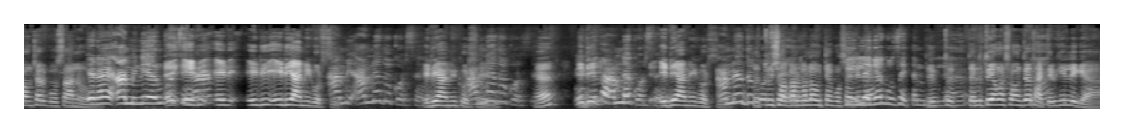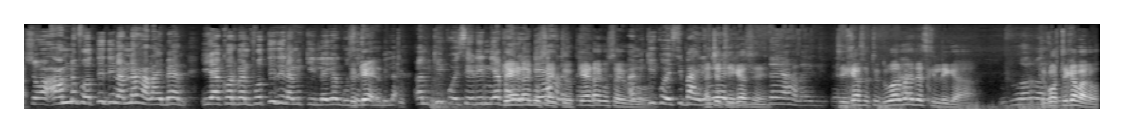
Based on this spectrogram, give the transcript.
সংসার গোছানো। এটা আমি এডি এডি এডি আমি করছি। আমি আমনে আমি করছি। তো হ্যাঁ? আমি করছি। তুই সকালবেলা উঠে গোছাইলি না তুই- বিল্লা তুই- তাহলে তুই আমার সংসারে থাকতে কি লেগা? সো আমনে প্রতিদিন আমনে হালাইবেন ইয়া করবেন প্রতিদিন আমি কি লেগে গুছাইতাম আমি কি কইছি এডি নিয়ে বাইরে কেডা দিয়ে গোছাইতো কেডা গোছাইবো আমি কি কইছি বাইরে আচ্ছা, ঠিক আছে। ঠিক আছে তুই দুয়ার বাইরে দেশ কি লেগা? তুই ঘর থেকে বারো?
